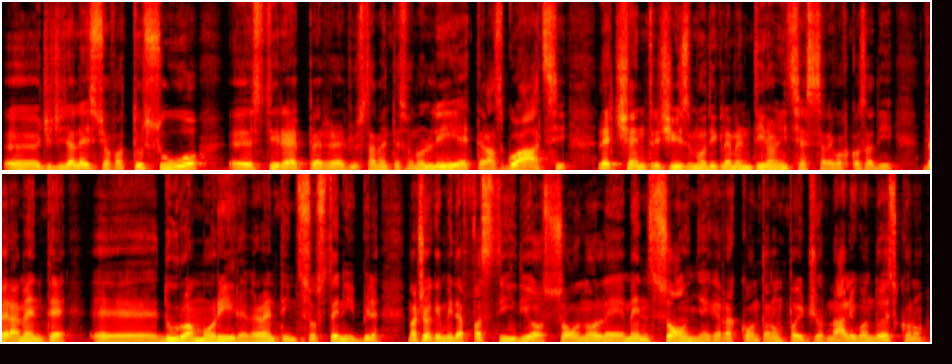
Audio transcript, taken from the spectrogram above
eh, Gigi D'Alessio ha fatto il suo, eh, sti rapper giustamente sono lì e te la sguazzi, l'eccentricismo di Clementino inizia a essere qualcosa di veramente eh, duro a morire, veramente insostenibile, ma ciò che mi dà fastidio sono le menzogne che raccontano un po' i giornali quando escono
